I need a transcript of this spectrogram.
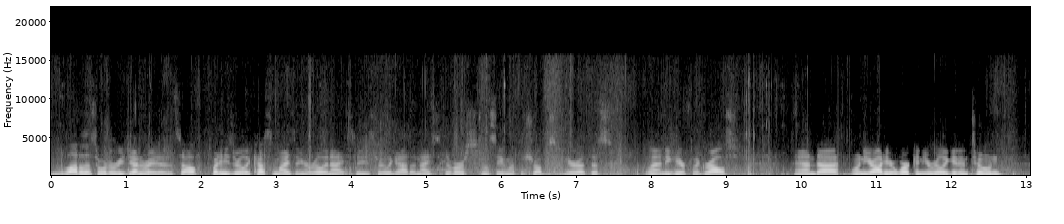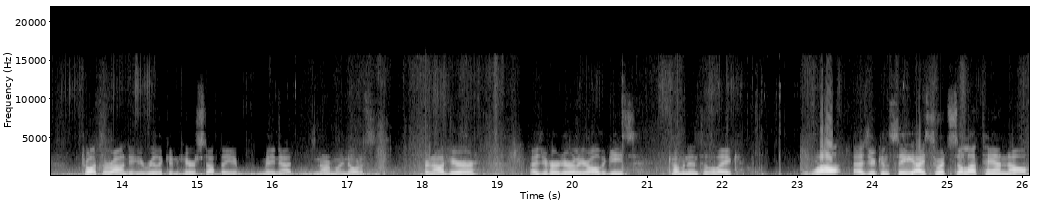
a lot of this would have regenerated itself, but he's really customizing it really nice. He's really got a nice diverse even with the shrubs here at this landing here for the grouse. And uh, when you're out here working, you really get in tune what's around you. You really can hear stuff that you may not normally notice. And out here, as you heard earlier, all the geese coming into the lake. Well, as you can see, I switched to left hand now.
